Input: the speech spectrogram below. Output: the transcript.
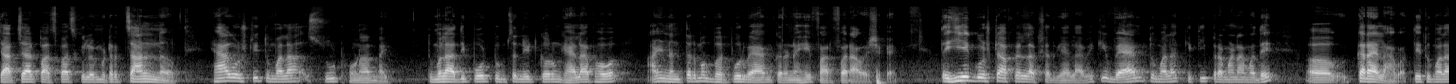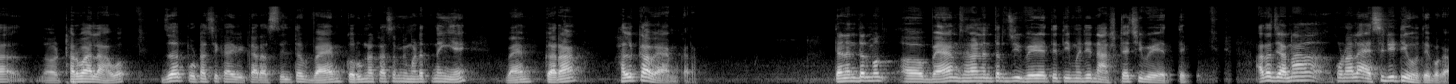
चार चार पाच पाच किलोमीटर चालणं ह्या गोष्टी तुम्हाला सूट होणार नाहीत. तुम्हाला आधी पोट तुमचं नीट करून घ्यायला हवं आणि नंतर मग भरपूर व्यायाम करणं हे फार फार आवश्यक आहे. तर ही एक गोष्ट आपल्याला लक्षात घ्यायला हवी की व्यायाम तुम्हाला किती प्रमाणामध्ये करायला हवा ते तुम्हाला ठरवायला हवं. जर पोटाचे काही विकार असतील तर व्यायाम करू नका असं मी म्हणत नाही आहे व्यायाम करा हलका व्यायाम करा. त्यानंतर मग व्यायाम झाल्यानंतर जी वेळ येते ती म्हणजे नाश्त्याची वेळ येते. आता ज्यांना कोणाला ॲसिडिटी होते बघा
